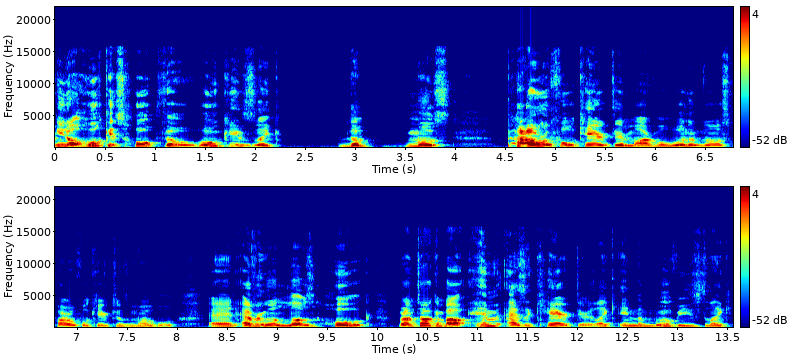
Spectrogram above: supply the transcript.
you know, Hulk is Hulk though. Hulk is like the most powerful character in Marvel, one of the most powerful characters in Marvel, and everyone loves Hulk. But I'm talking about him as a character, like in the movies, like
